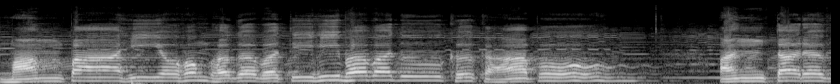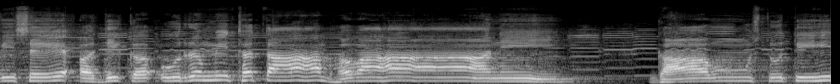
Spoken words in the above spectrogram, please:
માં પાહિ ઓમ ભગવતી ભવદુઃખ કાપો. અંતર વિશે અધિક ઉર્મિથતા ભવાની. ગાવું સ્તુતિ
